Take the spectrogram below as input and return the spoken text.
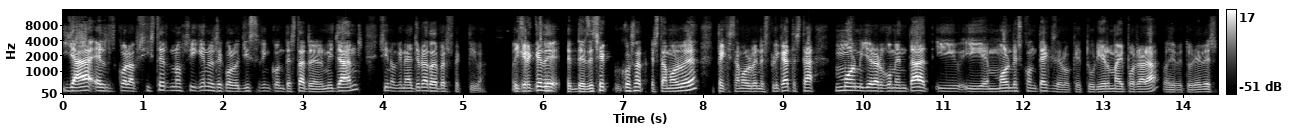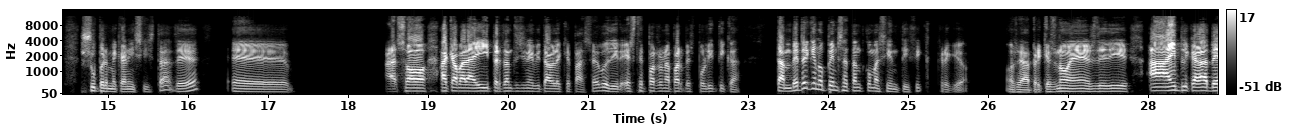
ja els col·lapsistes no siguin els ecologistes incontestats en els mitjans, sinó que n'hi hagi una altra perspectiva. I crec que de, des d'aquest costat està molt bé, perquè està molt ben explicat, està molt millor argumentat i, i en molt més context de lo que Turiel mai posarà. Dir, Turiel és supermecanicista de... Eh, això acabarà ahir, per tant és inevitable que passi. Eh? Vull dir, este posa una part més política. També perquè no pensa tant com a científic, crec jo. O sea, perquè no és de dir A implicarà B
